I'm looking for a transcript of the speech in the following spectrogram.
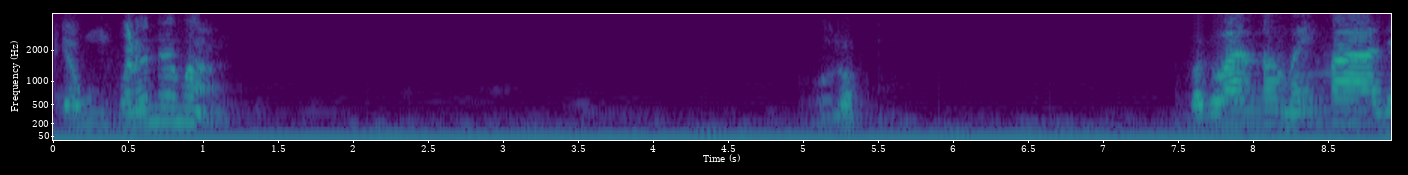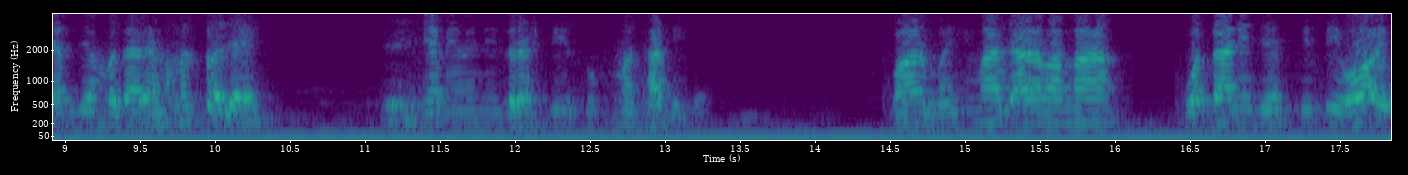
કેવું પડે ને એમાં. બોલો. ભગવાન નો મહિમા જેમ જેમ વધારે સમજતો જાય, એમ એમની દ્રષ્ટિ સૂક્ષ્મ થતી જાય. પણ મહિમા જાણવામાં પોતાની જે સ્થિતિ હોય,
